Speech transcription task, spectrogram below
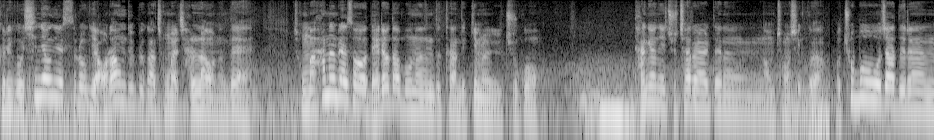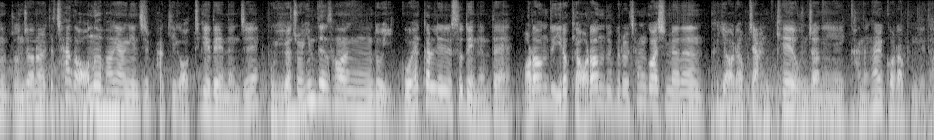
그리고 신형일수록 이 어라운드 뷰가 정말 잘 나오는데 정말 하늘에서 내려다보는 듯한 느낌을 주고 당연히 주차를 할 때는 엄청 쉽고요. 뭐 초보자들은 운전할 때 차가 어느 방향인지 바퀴가 어떻게 되어 있는지 보기가 좀 힘든 상황도 있고 헷갈릴 수도 있는데 어라운드 이렇게 어라운드 뷰를 참고하시면은 크게 어렵지 않게 운전이 가능할 거라 봅니다.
